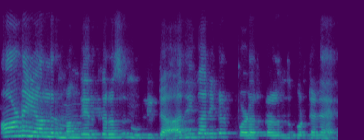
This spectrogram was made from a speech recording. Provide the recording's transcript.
ஆணையாளர் மங்கையர்கரசன் உள்ளிட்ட அதிகாரிகள் பலர் கலந்து கொண்டனர்.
